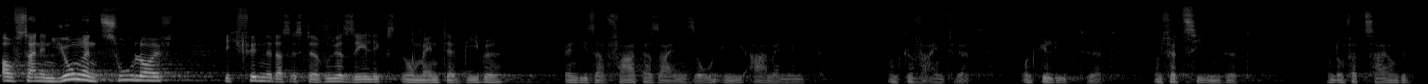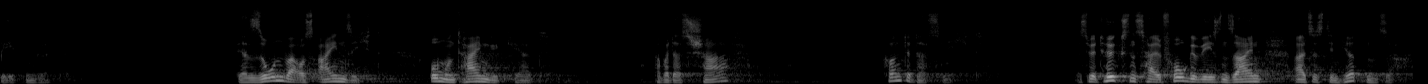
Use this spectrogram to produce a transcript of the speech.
auf seinen Jungen zuläuft ich finde, das ist der rührseligste Moment der Bibel, wenn dieser Vater seinen Sohn in die Arme nimmt und geweint wird und geliebt wird und verziehen wird und um Verzeihung gebeten wird. Der Sohn war aus Einsicht um und heimgekehrt, aber das Schaf konnte das nicht. Es wird höchstens heilfroh gewesen sein, als es den Hirten sah.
